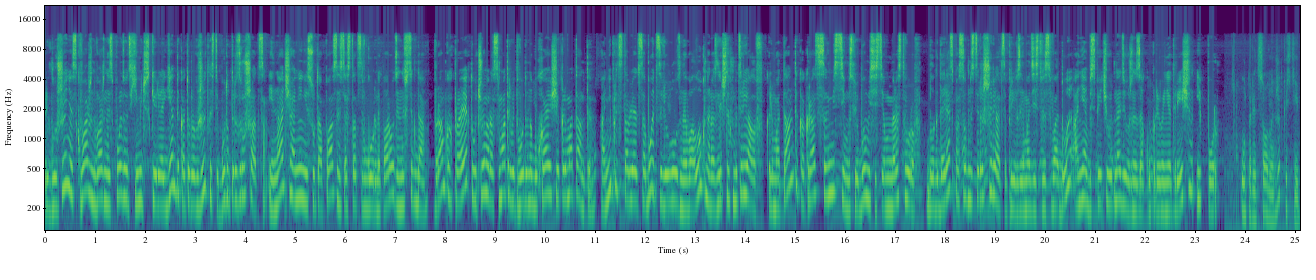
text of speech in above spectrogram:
При глушении скважин важно использовать химические реагенты, которые в жидкости будут разрушаться. Иначе они несут опасность остаться в горной породе навсегда. В рамках проекта ученый рассматривает водонабухающие кальматанты. Они представляют собой целлюлозные волокна различных материалов. Кальматанты как раз совместимы с любыми системами растворов. Благодаря способности расширяться при взаимодействии с водой, они обеспечивают надежное закупоривание трещин и пор у традиционных жидкостей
